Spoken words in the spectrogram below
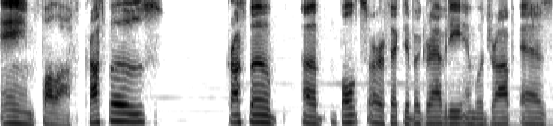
aim, fall off. Crossbows, crossbow uh, bolts are affected by gravity and will drop as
